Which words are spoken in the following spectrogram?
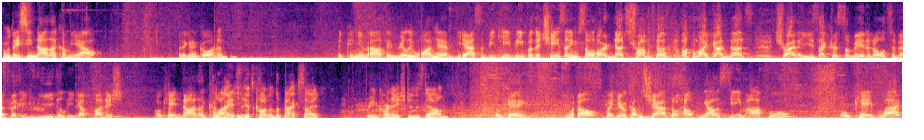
Oh, they see Nana coming out. Are they gonna go on him? They ping him out. They really want him. He has the BKB, but the chain's chainslaying him so hard. Nuts dropped. oh my god, Nuts trying to use that Crystal Maiden ultimate, but immediately got punished. Okay, Nana Black, commits. he gets caught on the backside. Reincarnation is down. Okay, well, but here comes Shadow helping out his team. Afu. Okay, Black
